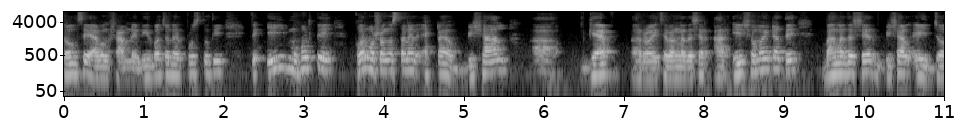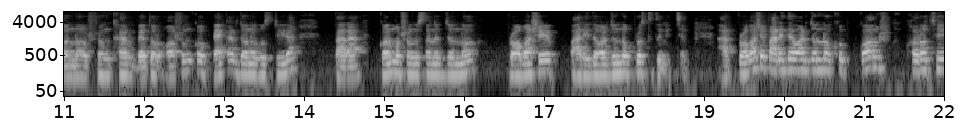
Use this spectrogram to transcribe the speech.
চলছে এবং সামনে নির্বাচনের প্রস্তুতি। তো এই মুহূর্তে কর্মসংস্থানের একটা বিশাল গ্যাপ রয়েছে বাংলাদেশের। আর এই সময়টাতে বাংলাদেশের বিশাল এই জনসংখ্যার বেতর অসংখ্য বেকার জনগোষ্ঠীরা, তারা কর্মসংস্থানের জন্য প্রবাসে পাড়ি দেওয়ার জন্য প্রস্তুতি নিচ্ছেন। আর প্রবাসে পাড়ি দেওয়ার জন্য খুব কম খরচে,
